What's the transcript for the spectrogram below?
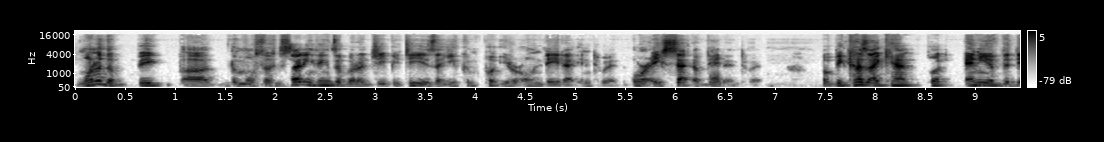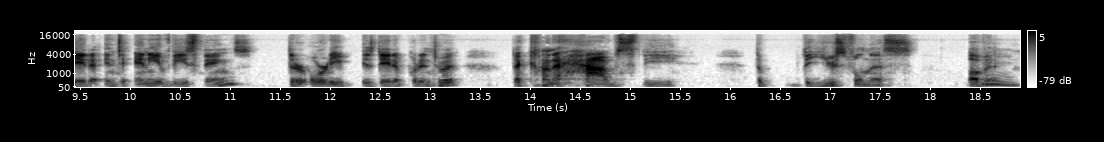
One of the big, uh, the most exciting things about a GPT is that you can put your own data into it or a set of data into it. But because I can't put any of the data into any of these things, there already is data put into it that kind of halves the the the usefulness of it. Mm.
